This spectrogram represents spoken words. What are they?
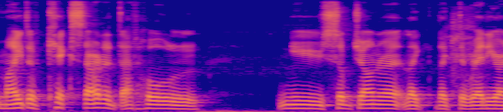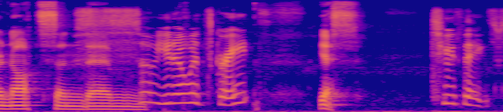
might have kickstarted that whole new subgenre, like like the Ready or Nots, and um, so you know what's great? yes, Two things.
